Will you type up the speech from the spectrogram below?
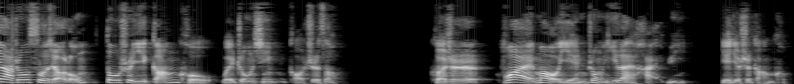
亚洲四小龙都是以港口为中心搞制造。可是外贸严重依赖海运，也就是港口，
